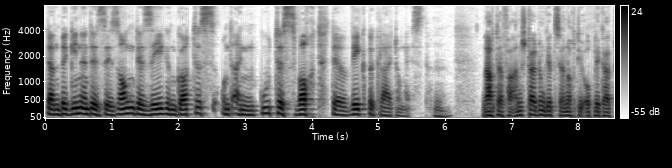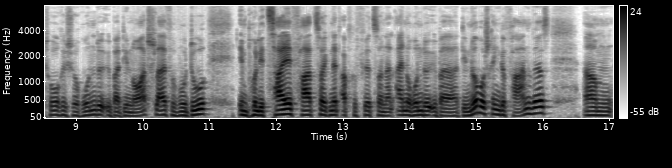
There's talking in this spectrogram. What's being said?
dann beginnende Saison der Segen Gottes und ein gutes Wort der Wegbegleitung ist. Hm. Nach der Veranstaltung gibt es ja noch die obligatorische Runde über die Nordschleife, wo du im Polizeifahrzeug nicht abgeführt, sondern eine Runde über die Nürburgring gefahren wirst. Ähm,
